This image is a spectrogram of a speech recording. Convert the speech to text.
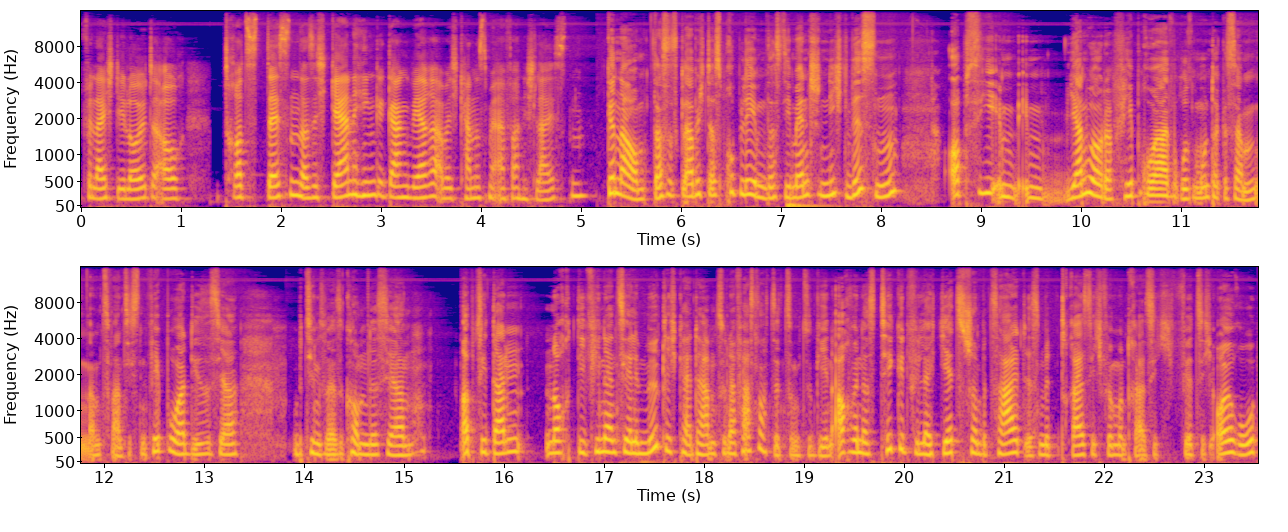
vielleicht die Leute auch, trotz dessen, dass ich gerne hingegangen wäre, aber ich kann es mir einfach nicht leisten? Genau, das ist, glaube ich, das Problem, dass die Menschen nicht wissen, ob sie im, im Januar oder Februar, Rosenmontag ist am, am 20. Februar dieses Jahr, beziehungsweise kommendes Jahr, ob sie dann noch die finanzielle Möglichkeit haben, zu einer Fastnachtssitzung zu gehen. Auch wenn das Ticket vielleicht jetzt schon bezahlt ist mit 30, 35, 40 Euro,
